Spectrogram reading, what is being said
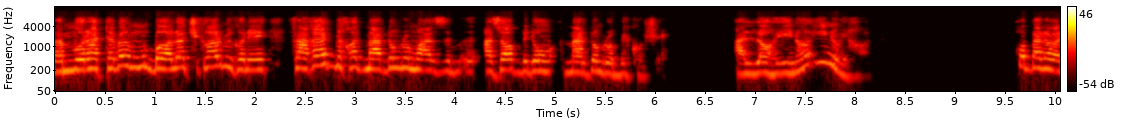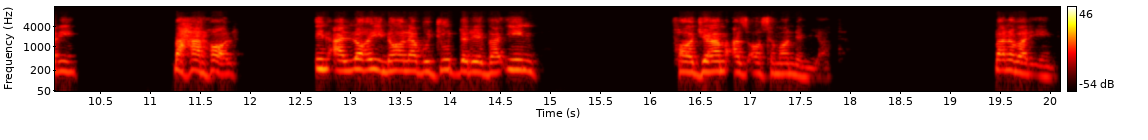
و مرتبا اون بالا چیکار می‌کنه؟ فقط می‌خواد مردم رو عذاب بده مردم رو بکشه. الله اینا اینو می‌خواد. خب بنابراین به هر حال این الله اینا نه وجود داره و این فاجعه از آسمان نمیاد. بنابراین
